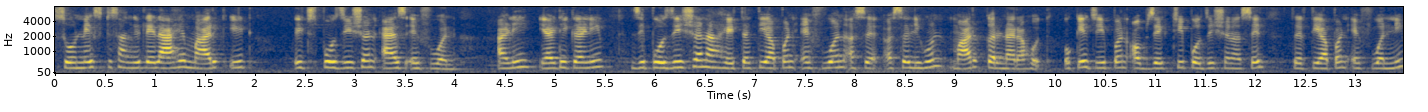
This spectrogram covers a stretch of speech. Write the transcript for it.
सो नेक्स्ट सांगितलेलं आहे mark it its position as F one आणि या ठिकाणी जी पोझिशन आहे तर ती आपण एफ वन असे असं लिहून मार्क करणार आहोत. ओके जी पण ऑब्जेक्टची पोझिशन असेल तर ती आपण एफ वननी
